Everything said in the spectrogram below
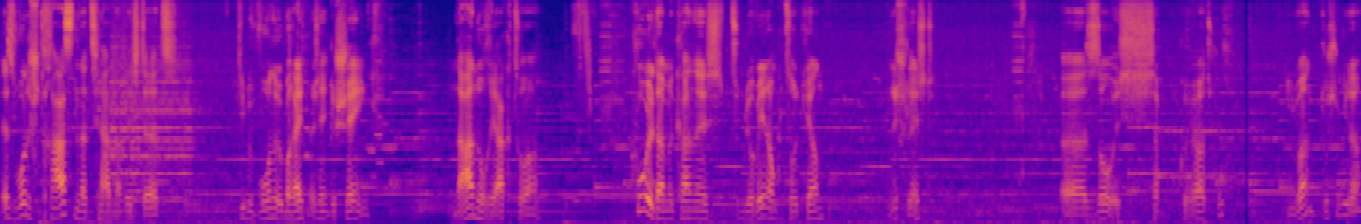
Es wurden Straßenlaternen errichtet. Die Bewohner überreichten euch ein Geschenk. Nanoreaktor. Cool, damit kann ich zum Juwelenonkel zurückkehren. Nicht schlecht. Äh, so, ich habe gehört... Huch, Ivan, du schon wieder?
